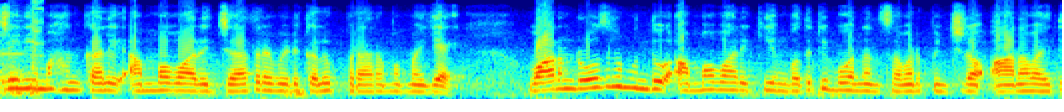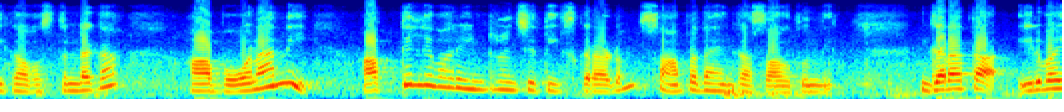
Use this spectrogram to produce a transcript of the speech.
ఉజ్జయిని మహంకాళి అమ్మవారి జాతర వేడుకలు ప్రారంభమయ్యాయి. వారం రోజుల ముందు అమ్మవారికి మొదటి బోనం సమర్పించడం ఆనవాయితీగా వస్తుండగా ఆ బోనాన్ని అత్తిల్లి వారి ఇంటి నుంచి తీసుకురావడం సాంప్రదాయంగా సాగుతుంది. గత ఇరవై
